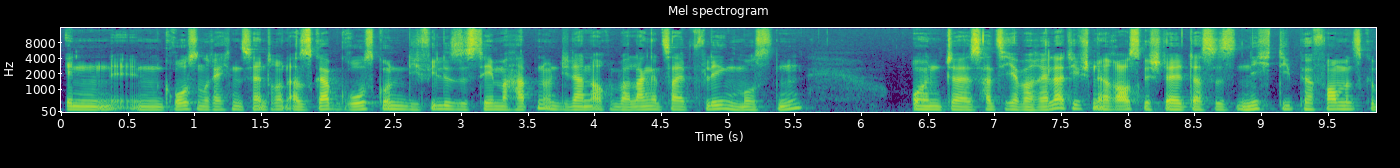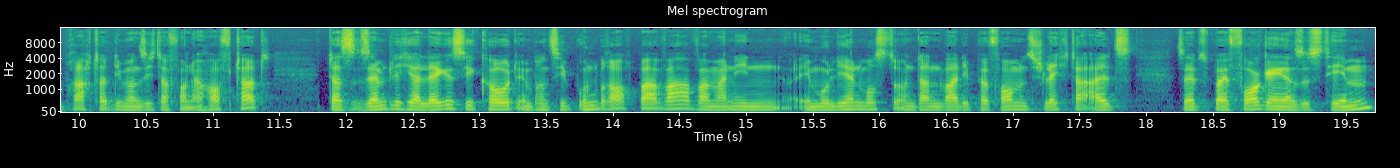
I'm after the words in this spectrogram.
in, in großen Rechenzentren, also es gab Großkunden, die viele Systeme hatten und die dann auch über lange Zeit pflegen mussten. Und äh, es hat sich aber relativ schnell herausgestellt, dass es nicht die Performance gebracht hat, die man sich davon erhofft hat. Dass sämtlicher Legacy-Code im Prinzip unbrauchbar war, weil man ihn emulieren musste und dann war die Performance schlechter als selbst bei Vorgängersystemen.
